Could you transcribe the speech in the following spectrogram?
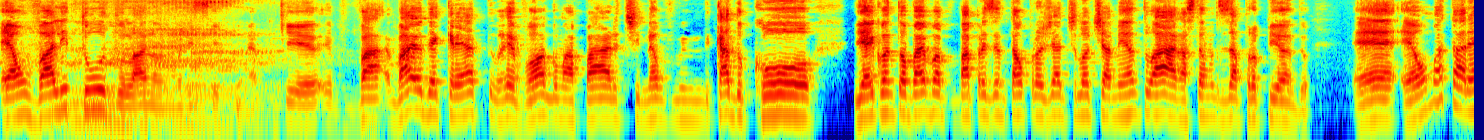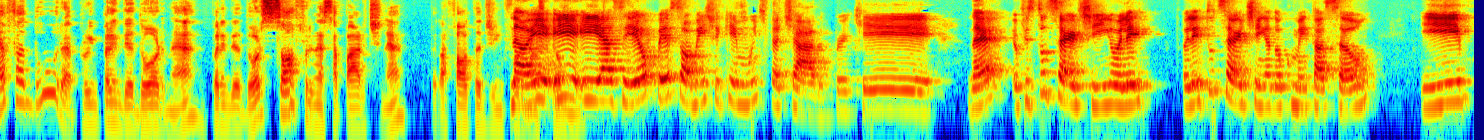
é um vale tudo lá no município, né? Porque vai, vai o decreto, revoga uma parte, não caducou, e aí, quando tu vai, apresentar o projeto de loteamento, ah, nós estamos desapropriando. É, é uma tarefa dura para o empreendedor, né? O empreendedor sofre nessa parte, né? Pela falta de informação. Não, e, e, e assim, eu pessoalmente fiquei muito chateado, porque, né, eu fiz tudo certinho, olhei, olhei tudo certinho a documentação e,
